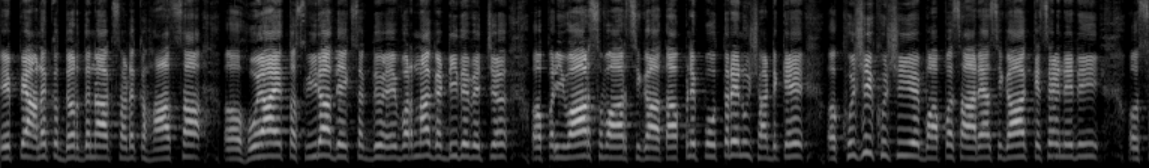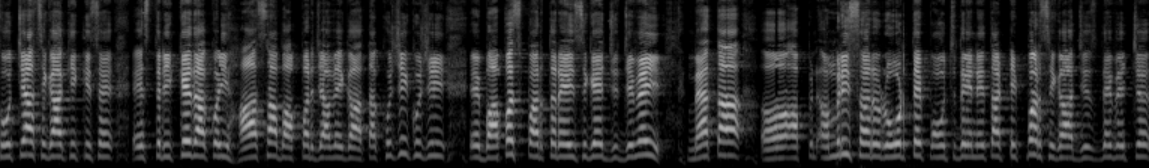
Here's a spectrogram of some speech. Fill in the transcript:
ਇਹ ਭਿਆਨਕ ਦਰਦਨਾਕ ਸੜਕ ਹਾਦਸਾ ਹੋਇਆ। ਹੈ ਤਸਵੀਰਾਂ ਦੇਖ ਸਕਦੇ ਹੋ। ਇਹ ਵਰਨਾ ਗੱਡੀ ਦੇ ਵਿੱਚ ਪਰਿਵਾਰ ਸਵਾਰ ਸੀਗਾ ਤਾਂ ਆਪਣੇ ਪੋਤਰੇ ਨੂੰ ਛੱਡ ਕੇ ਖੁਸ਼ੀ-ਖੁਸ਼ੀ ਇਹ ਵਾਪਸ ਆ ਰਿਹਾ ਸੀਗਾ। ਕਿਸੇ ਨੇ ਨਹੀਂ ਸੋਚਿਆ ਸੀਗਾ ਕਿ ਕਿਸੇ ਇਸ ਤਰੀਕੇ ਦਾ ਕੋਈ ਹਾਦਸਾ ਵਾਪਰ ਜਾਵੇਗਾ। ਤਾਂ ਖੁਸ਼ੀ-ਖੁਸ਼ੀ ਇਹ ਵਾਪਸ ਪਰਤ ਰਹੇ ਸੀਗੇ। ਜਿ- ਜਿਵੇਂ ਹੀ ਮਹਿਤਾ ਅ, ਅੰਮ੍ਰਿਤਸਰ ਰੋਡ ਤੇ ਪਹੁੰਚਦੇ ਨੇ ਤਾਂ ਟਿੱਪਰ ਸੀਗਾ ਜਿਸ ਦੇ ਵਿੱਚ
